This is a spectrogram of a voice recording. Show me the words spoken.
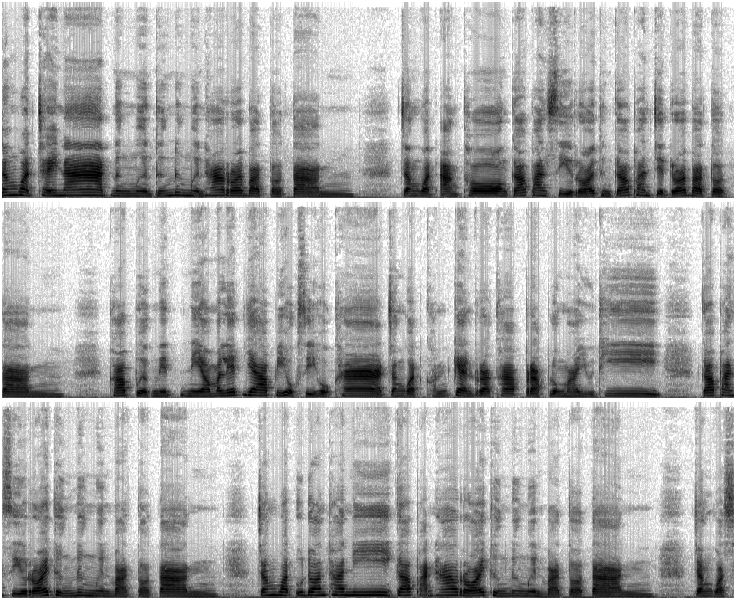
จังหวัดชัยนาท10,000 ถึง 1,500 บาทต่อตัน จังหวัดอ่างทอง 9,400ถึง9,700 บาทต่อตัน ข้าวเปลือกเน็ตเหนียวเมล็ดยาวปี 6465 จังหวัดขอนแก่นราคาปรับลงมาอยู่ที่ 9,400ถึง10,000 บาทต่อตัน จังหวัดอุดรธานี 9,500ถึง10,000 บาทต่อตัน จังหวัดส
